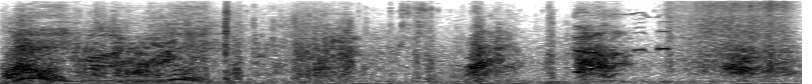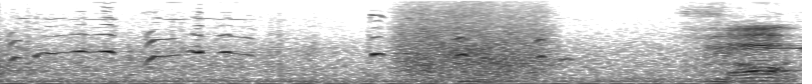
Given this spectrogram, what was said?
Fuck. Shit.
